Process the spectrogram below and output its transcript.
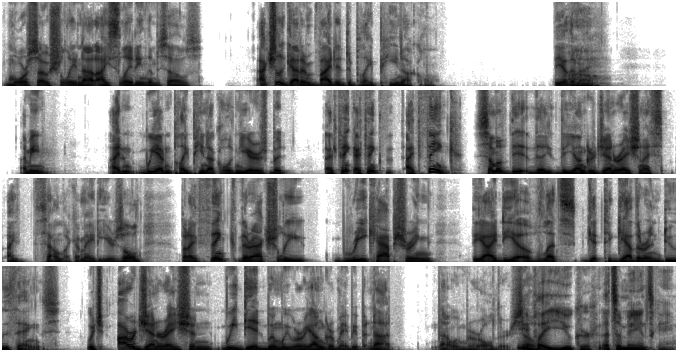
more socially, not isolating themselves. I actually got invited to play pinochle the other Wow. night. I mean, I didn't, we hadn't played pinochle in years, but I think I think I think some of the the, the younger generation. I, I sound like I'm 80 years old, but I think they're actually recapturing the idea of let's get together and do things, which our generation we did when we were younger, maybe, but not not when we were older. you play euchre. That's a man's game.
